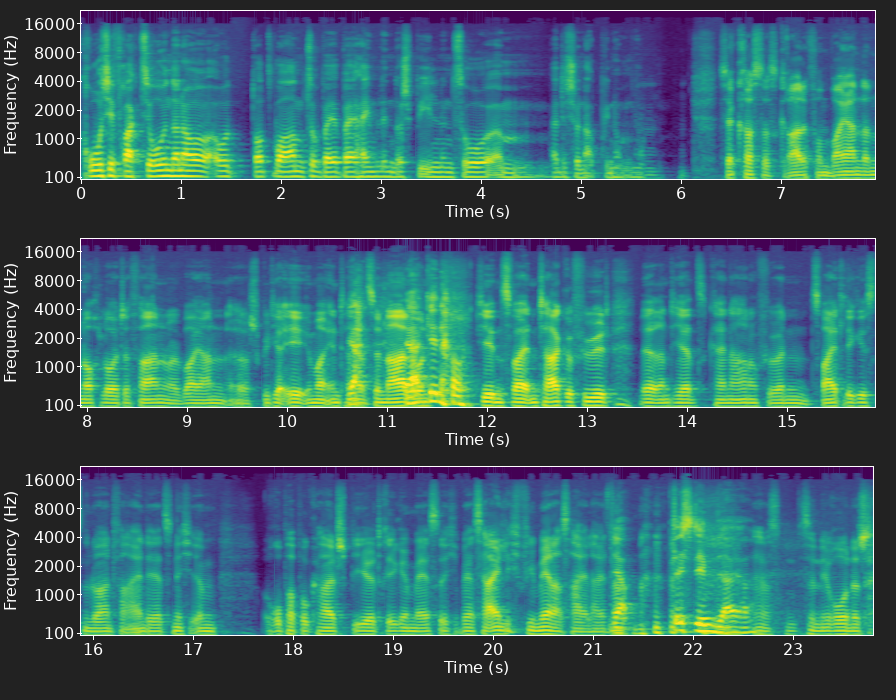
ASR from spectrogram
große Fraktionen dann auch, auch dort waren, so bei, bei Heimländerspielen und so, ähm, hat es schon abgenommen. Ja. Ist ja krass, dass gerade von Bayern dann noch Leute fahren, weil Bayern äh, spielt ja eh immer international ja, ja, und genau. jeden zweiten Tag gefühlt, während jetzt, keine Ahnung, für einen Zweitligisten oder einen Verein, der jetzt nicht im Europapokal spielt regelmäßig, wäre es ja eigentlich viel mehr das Highlight. Ne? Ja, das stimmt, ja, ja. Das ist ein bisschen ironisch.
